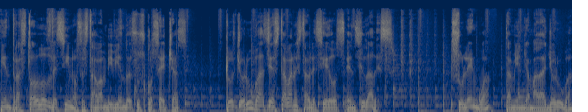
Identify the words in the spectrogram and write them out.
Mientras todos los vecinos estaban viviendo de sus cosechas, los yorubas ya estaban establecidos en ciudades. Su lengua, también llamada yoruba,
